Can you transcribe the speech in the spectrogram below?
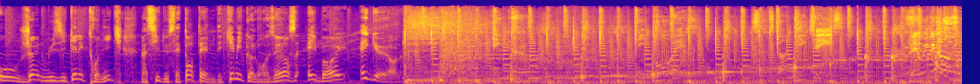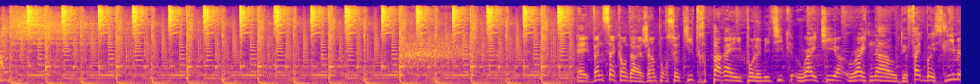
aux jeunes musiques électroniques ainsi de cette antenne des Chemical Brothers, Hey Boy, Hey Girl. Eh, 25 ans d'âge hein, pour ce titre. Pareil pour le mythique Right Here, Right Now de Fatboy Slim.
